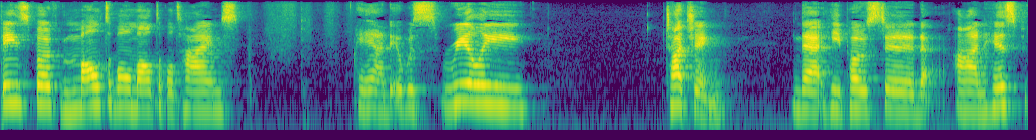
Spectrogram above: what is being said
Facebook multiple, multiple times. And it was really touching that he posted on his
